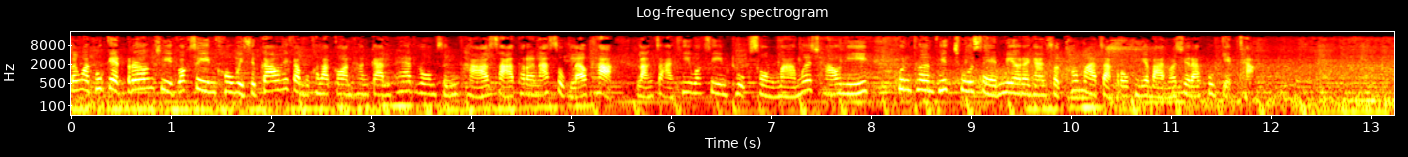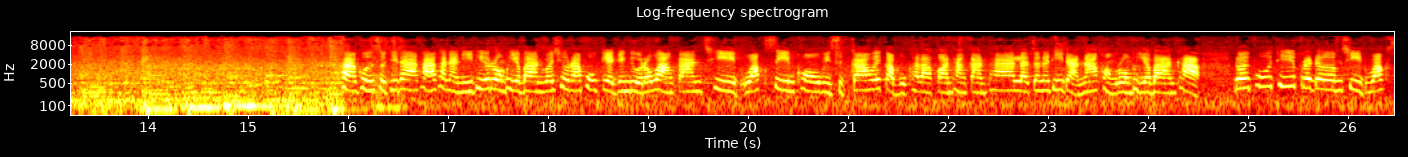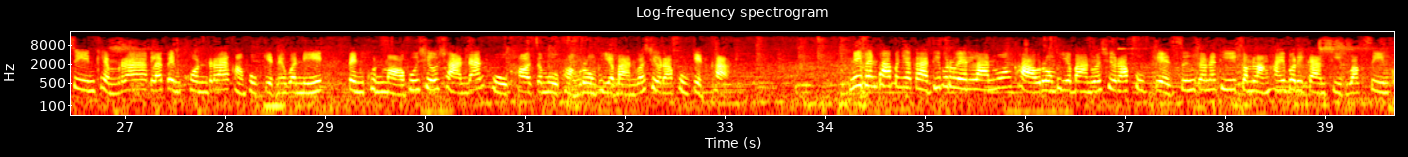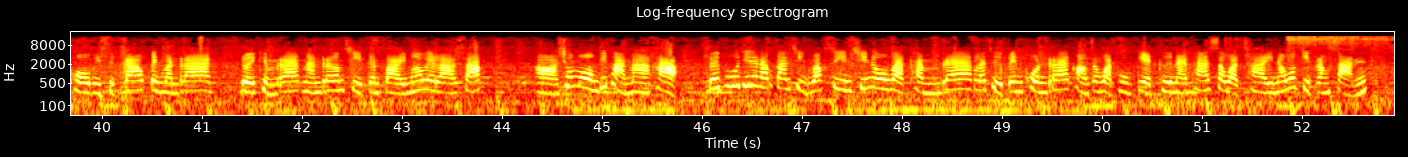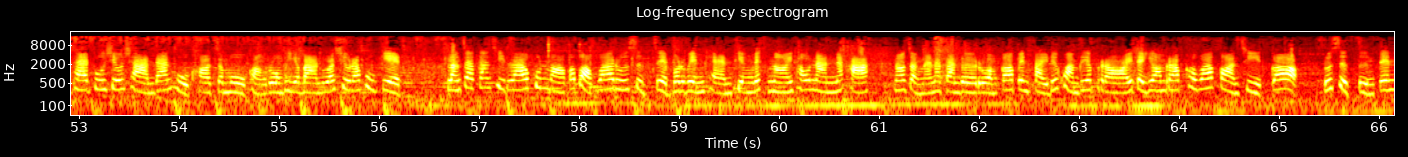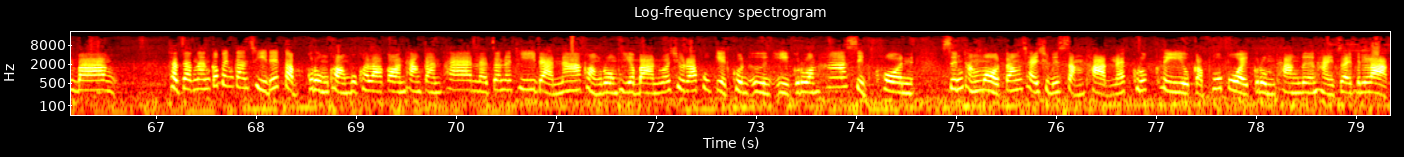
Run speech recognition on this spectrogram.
จังหวัดภูเก็ตเริ่มฉีดวัคซีนโควิด -19 ให้กับบุคลากรทางการแพทย์รวมถึงขาสาธารณสุขแล้วค่ะ หลังจากที่วัคซีนถูกส่งมาเมื่อเช้านี้ คุณเพลินพิชชูเสนมีรายงานสดเข้ามาจากโรงพยาบาลวชิระภูเก็ตค่ะ คุณสุธิดาคะขณะนี้ที่โรงพยาบาลวชิระภูเก็ตยังอยู่ระหว่างการฉีดวัคซีนโควิด -19 ให้กับบุคลากรทางการแพทย์และเจ้าหน้าที่ด่านหน้าของโรงพยาบาลค่ะ โดยผู้ที่ประเดิมฉีดวัคซีนเข็มแรก และเป็นคนแรกของภูเก็ตในวันนี้ เป็นคุณหมอผู้เชี่ยวชาญด้านหูคอจมูกของโรงพยาบาลวชิระภูเก็ตค่ะนี่เป็นภาพบรรยากาศที่บริเวณลานม่วงขาวโรงพยาบาลวชิระภูเก็ต ซึ่งเจ้าหน้าที่กำลังให้บริการฉีดวัคซีนโควิด -19 เป็นวันแรก โดยเข็มแรกนั้นเริ่มฉีดกันไปเมื่อเวลาสัก ชั่วโมงที่ผ่านมาค่ะ โดยผู้ที่ได้รับการฉีดวัคซีนซิโนแวคเข็มแรก และถือเป็นคนแรกของจังหวัดภูเก็ต คือนายแพทย์สวัสดิ์ชัย นวกิจรังสรรค์ แพทย์ผู้เชี่ยวชาญด้านหูคอจมูกของโรงพยาบาลวชิรภูเก็ตหลังจากการฉีดแล้วคุณหมอก็บอกว่ารู้สึกเจ็บบริเวณแขนเพียงเล็กน้อยเท่านั้นนะคะ นอกจากนั้นอาการโดยรวมก็เป็นไปด้วยความเรียบร้อย แต่ยอมรับค่ะว่าก่อนฉีดก็รู้สึกตื่นเต้นบ้าง ถัดจากนั้นก็เป็นการฉีดให้กับกลุ่มของบุคลากรทางการแพทย์ และเจ้าหน้าที่ด่านหน้าของโรงพยาบาลวชิระภูเก็ตคนอื่นอีกรวม 50 คน ซึ่งทั้งหมดต้องใช้ชีวิตสัมผัส และคลุกคลีอยู่กับผู้ป่วยกลุ่มทางเดินหายใจเป็นหลัก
